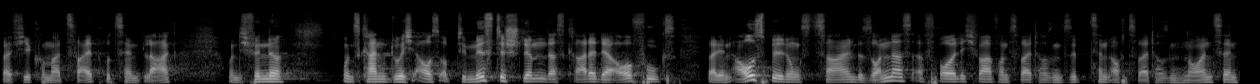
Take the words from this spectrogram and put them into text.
bei 4,2 Prozent lag. Und ich finde, uns kann durchaus optimistisch stimmen, dass gerade der Aufwuchs bei den Ausbildungszahlen besonders erfreulich war. Von 2017 auf 2019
